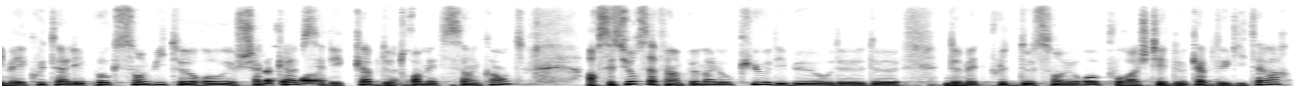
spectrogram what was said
Il m'a coûté à l'époque 108 euros chaque câble. C'est des câbles de 3,50 m. Alors c'est sûr, ça fait un peu mal au cul au début de, de, de, mettre plus de 200 euros pour acheter deux câbles de guitare.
